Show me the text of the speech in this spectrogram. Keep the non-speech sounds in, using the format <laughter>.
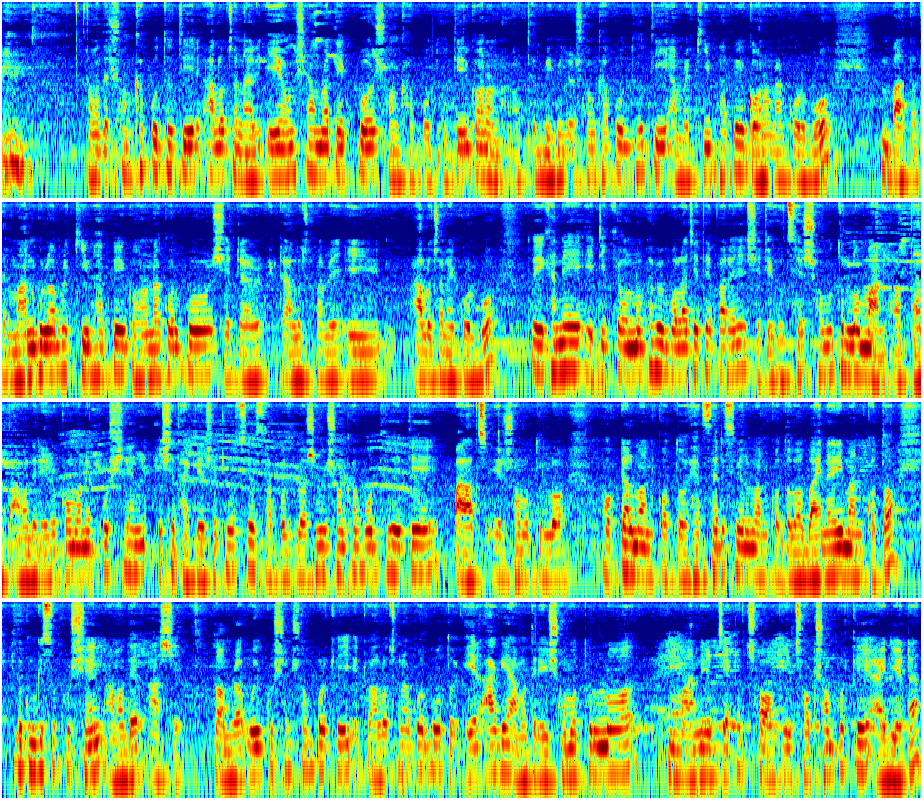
<clears throat> আমাদের সংখ্যা পদ্ধতির আলোচনার এই অংশে আমরা দেখব সংখ্যা পদ্ধতির গণনা, অর্থাৎ বিভিন্ন সংখ্যা পদ্ধতি আমরা কীভাবে গণনা করব বা তাদের মানগুলো আমরা কীভাবে গণনা করব সেটার একটা আলোচনা আমি এই আলোচনায় করব। তো এখানে এটিকে অন্যভাবে বলা যেতে পারে, সেটি হচ্ছে সমতুল্য মান। অর্থাৎ আমাদের এরকম অনেক কোশ্চেন এসে থাকে, সেটি হচ্ছে সাপোজ দশমিক সংখ্যা পদ্ধতিতে পাঁচ এর সমতুল্য অক্টাল মান কত হেক্সাডেসিমাল মান কত বা বাইনারি মান কত, এরকম কিছু কোশ্চেন আমাদের আসে। তো আমরা ওই কোশ্চেন সম্পর্কে একটু আলোচনা করব। তো এর আগে আমাদের এই সমতুল্য মানের যে একটা ছক, এই ছক সম্পর্কে আইডিয়াটা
